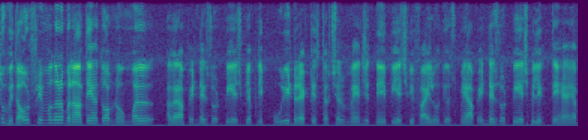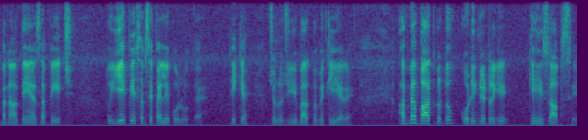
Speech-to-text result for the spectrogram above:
तो विदाउट फ्रेमवर्क अगर बनाते हैं तो आप नॉर्मल अगर आप index dot P H P अपनी पूरी डायरेक्टरी स्ट्रक्चर में जितनी भी पी एच पी फ़ाइल होती है उसमें आप index dot P H P लिखते हैं या बनाते हैं ऐसा पेज तो ये पेज सबसे पहले कॉल होता है। ठीक है? चलो जी ये बात तो हमें क्लियर है। अब मैं बात करता हूँ कोऑर्डिनेटर के, के हिसाब से।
